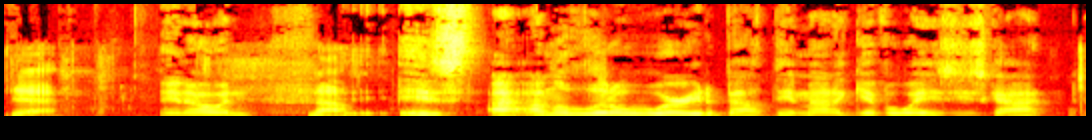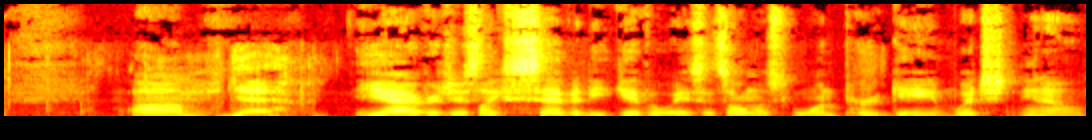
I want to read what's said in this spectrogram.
Yeah. You know, and No. his I, I'm a little worried about the amount of giveaways he's got. Um, Yeah. he averages like 70 giveaways. That's almost one per game, which, you know,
